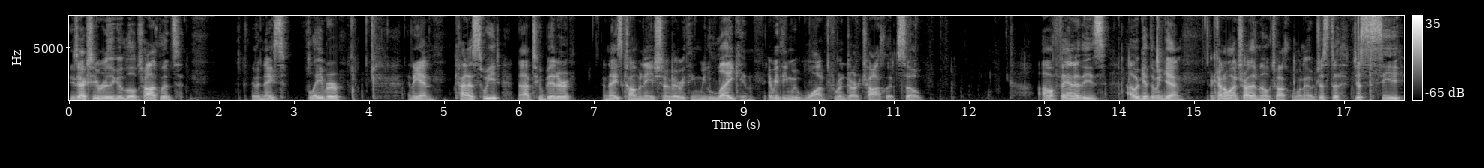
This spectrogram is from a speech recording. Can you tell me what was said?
These are actually really good little chocolates. They have a nice flavor. And again, kind of sweet, not too bitter. A nice combination of everything we like and everything we want from a dark chocolate. So I'm a fan of these. I would get them again. I kind of want to try the milk chocolate one out just to just to see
